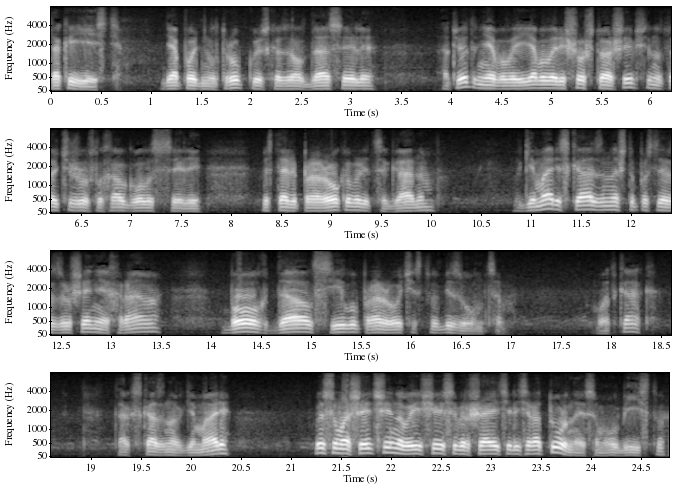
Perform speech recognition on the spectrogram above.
Так и есть. Я поднял трубку и сказал «Да, Селли». Ответа не было, и я было решил, что ошибся, но тотчас же услыхал голос Селли. «Вы стали пророком или цыганом?» В Гемаре сказано, что после разрушения храма Бог дал силу пророчества безумцам. Вот как? Так сказано в Гемаре. Вы сумасшедшие, но вы еще и совершаете литературное самоубийство.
